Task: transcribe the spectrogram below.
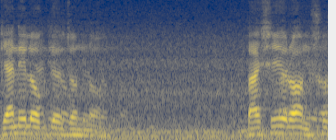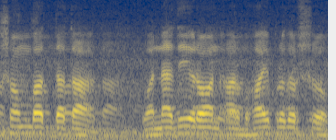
জ্ঞানী লোকদের জন্য। বাশিরন সুসংবাদদাতা ওয়া নাদিরন আর ভয় প্রদর্শক।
